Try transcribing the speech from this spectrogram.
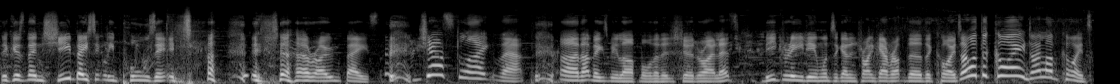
because then she basically pulls it into into her own face. Just like that. Uh, that makes me laugh more than it should. Right, let's be greedy and once again and try and gather up the, the coins. I want the coins! I love coins.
